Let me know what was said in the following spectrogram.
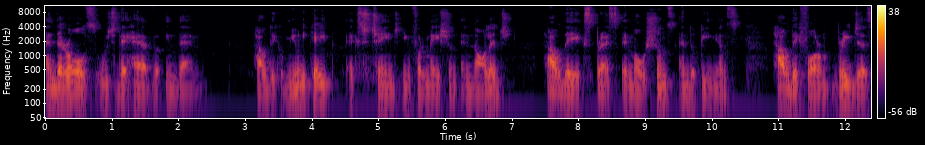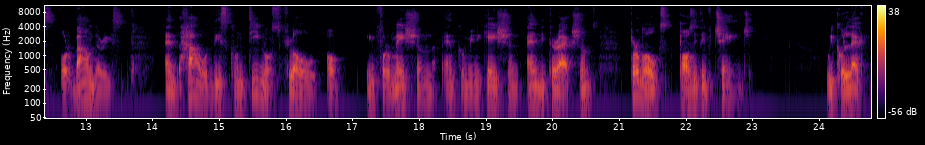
and the roles which they have in them, how they communicate, exchange information and knowledge, how they express emotions and opinions, how they form bridges or boundaries, and how this continuous flow of information and communication and interactions provokes positive change. We collect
